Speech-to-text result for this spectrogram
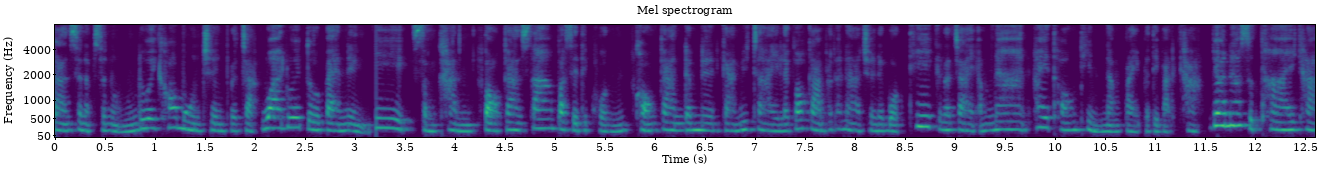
การสนับสนุนด้วยข้อมูลเชิงประจักษ์ว่าด้วยตัวแปรหนึ่งที่สำคัญต่อการสร้างประสิทธิผลของการดำเนินการวิจัย และก็การพัฒนาชนบทที่กระจายอำนาจให้ท้องถิ่นนำไปปฏิบัติค่ะ ย่อหน้าสุดท้ายค่ะ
